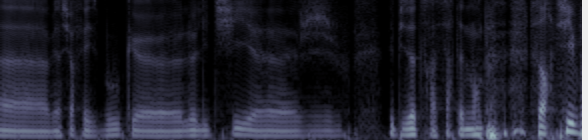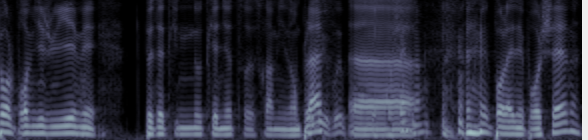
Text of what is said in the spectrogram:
Euh, bien sûr, Facebook, le Litchi. L'épisode sera certainement pas sorti pour le 1er juillet, mais peut-être qu'une autre cagnotte sera mise en place Oui, oui, pour l'année prochaine, hein. pour l'année prochaine.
